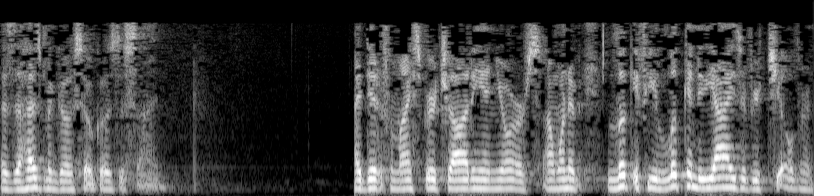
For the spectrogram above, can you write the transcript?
as the husband goes, so goes the son. I did it for my spirituality and yours. I want to look, if you look into the eyes of your children,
